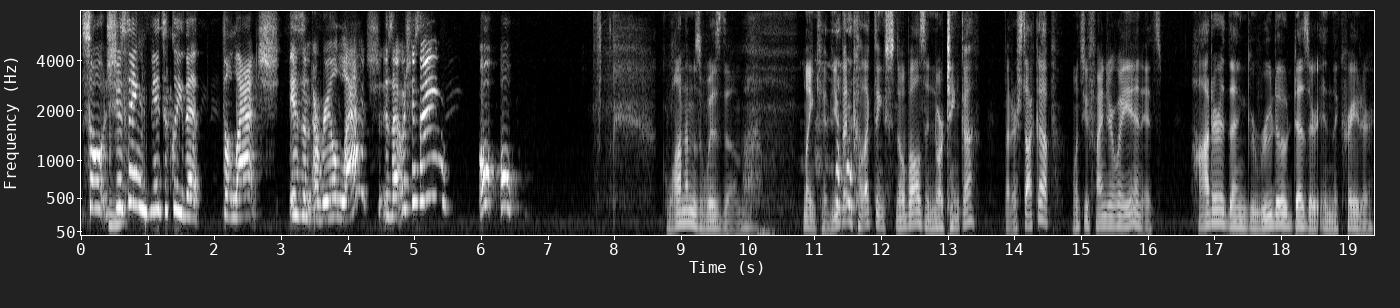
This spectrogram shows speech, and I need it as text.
So she's saying basically that the latch isn't a real latch. Is that what she's saying? Oh, oh. Gwonam's wisdom. Link, have you been collecting snowballs in Nortinka? Better stock up. Once you find your way in, it's hotter than Gerudo Desert in the crater.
